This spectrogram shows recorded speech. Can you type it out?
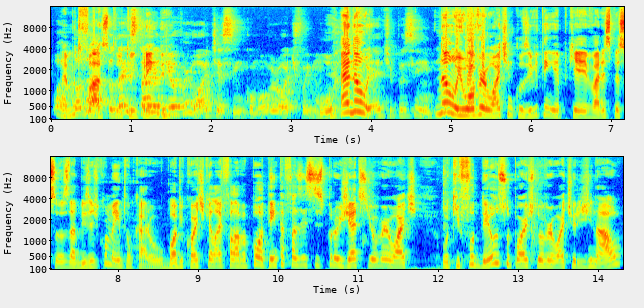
Porra, é muito toda, fácil toda tu, tu empreender. de Overwatch, assim, como o Overwatch foi morto, É, não, né? Tipo assim... Não, e o Overwatch, inclusive, tem. É porque várias pessoas da Blizzard comentam, cara. O Bob Kotick lá e falava, pô, tenta fazer esses projetos de Overwatch. O que fudeu o suporte do Overwatch original,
